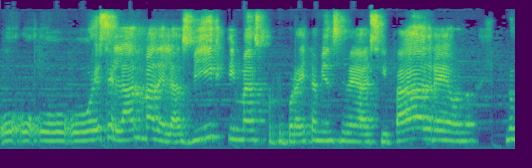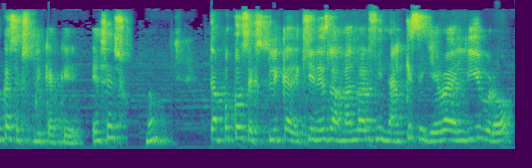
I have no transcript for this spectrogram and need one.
o, es el alma de las víctimas, porque por ahí también se ve así padre, o no, nunca se explica qué es eso, ¿no? Tampoco se explica de quién es la mano al final que se lleva el libro.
